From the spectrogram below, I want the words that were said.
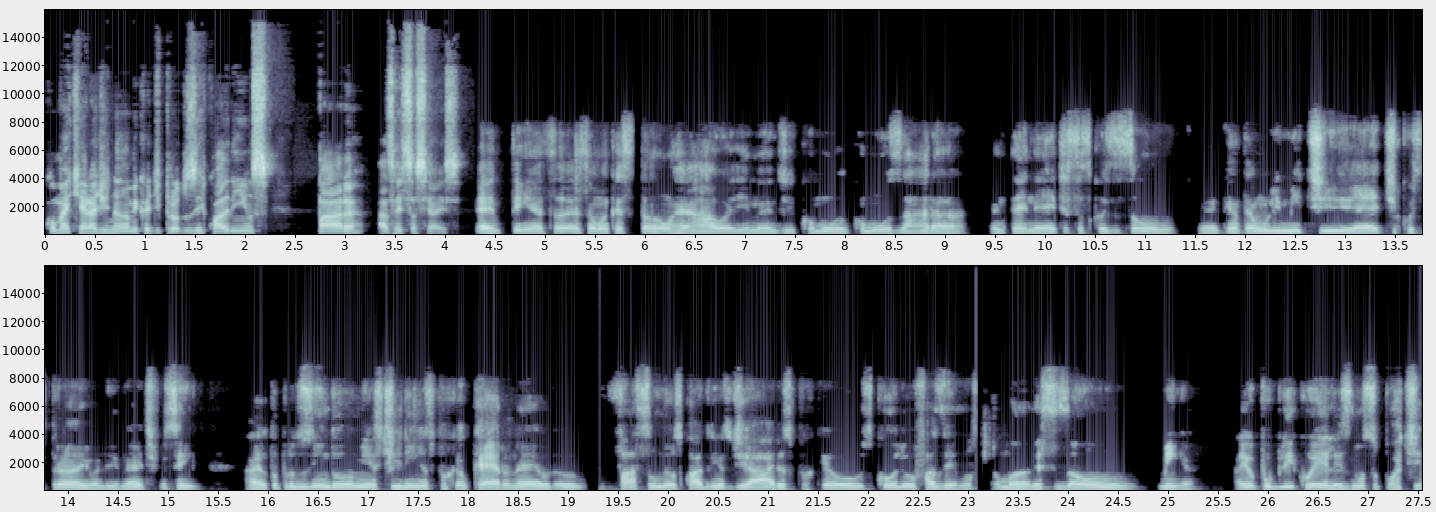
Como é que era a dinâmica de produzir quadrinhos para as redes sociais. É, tem essa, essa é uma questão real aí, né, de como, como usar a, a internet, essas coisas são, é, tem até um limite ético estranho ali, né, tipo assim, ah, eu estou produzindo minhas tirinhas porque eu quero, né, eu, eu faço meus quadrinhos diários porque eu escolho fazê-los, é uma decisão minha. Aí eu publico eles no suporte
